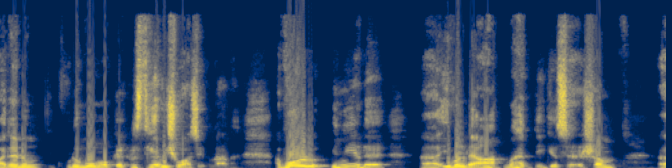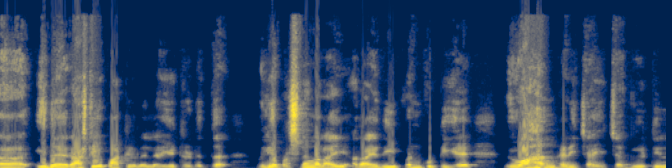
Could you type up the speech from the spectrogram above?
വരനും കുടുംബവും ഒക്കെ ക്രിസ്തീയ വിശ്വാസികളാണ്. അപ്പോൾ പിന്നീട് ഇവളുടെ ആത്മഹത്യക്ക് ശേഷം ഇത് രാഷ്ട്രീയ പാർട്ടികളെല്ലാം ഏറ്റെടുത്ത് വലിയ പ്രശ്നങ്ങളായി. അതായത് ഈ പെൺകുട്ടിയെ വിവാഹം കഴിച്ചയച്ച വീട്ടിൽ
